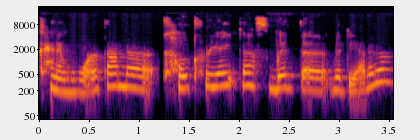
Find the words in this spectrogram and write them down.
kind of work on the co-create this with the with the editor?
